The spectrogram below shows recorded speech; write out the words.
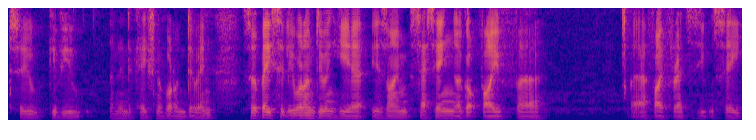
to give you an indication of what I'm doing. So basically what I'm doing here is I'm setting, I've got five, uh, uh, five threads as you can see.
